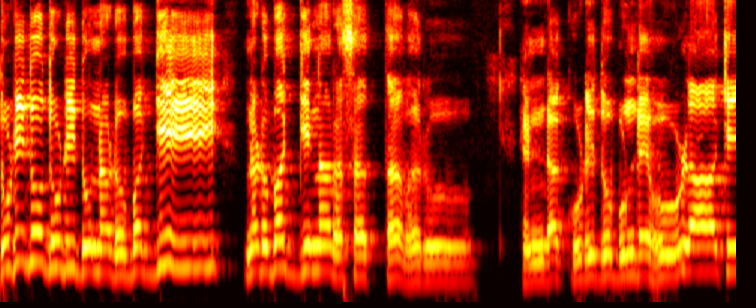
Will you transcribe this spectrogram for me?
ದುಡಿದು ದುಡಿದು ನಡುಬಗ್ಗಿ, ನಡುಬಗ್ಗಿನ ರಸತ್ತವರು. ಹೆಂಡ ಕುಡಿದು ಬುಂಡೆ ಹೂಳಾಕಿ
